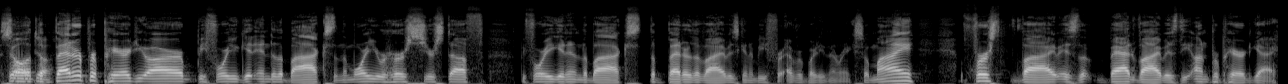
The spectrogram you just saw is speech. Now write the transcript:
So the better prepared you are before you get into the box, and the more you rehearse your stuff before you get into the box, the better the vibe is going to be for everybody in the ring. So my first vibe is the bad vibe is the unprepared guy.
